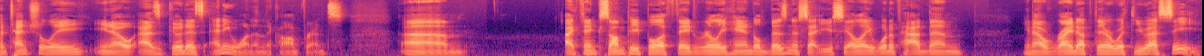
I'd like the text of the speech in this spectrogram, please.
potentially, you know, as good as anyone in the conference. Um, I think some people, if they'd really handled business at UCLA, would have had them, you know, right up there with USC.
